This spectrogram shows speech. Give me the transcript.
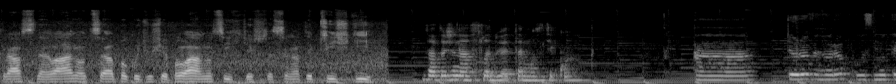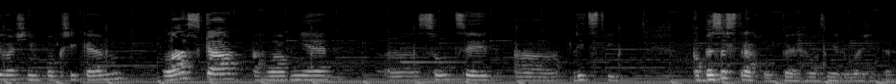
Krásné Vánoce a pokud už je po Vánocích, těšte se na ty příští. Za to, že nás sledujete, moc děkuji. A do nového roku s motivačním pokřikem láska a hlavně uh, soucit a lidství. A bez strachu, to je hrozně důležité.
